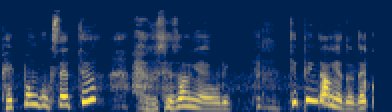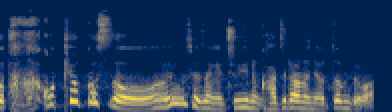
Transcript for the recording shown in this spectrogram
백봉국 세트? 아유 세상에 우리 키핑장에도 내 거다 꼽혔겠어 아유 세상에 주인은 가지라느니 어쩜 좋아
